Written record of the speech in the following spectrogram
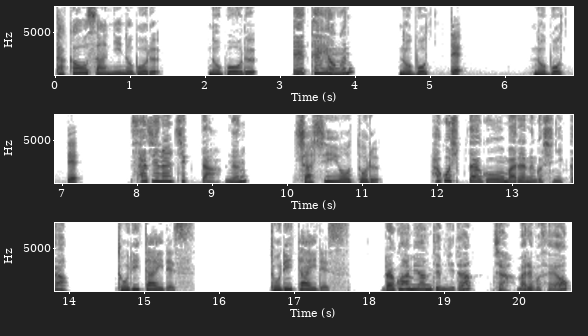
高尾山に登る登る 애태형은 登って登って 사진을 찍다는 写真を撮る 하고 싶다고 말하는 것이니까 撮りたいです撮りたいです 라고 하면 됩니다. 자, 말해 보세요.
